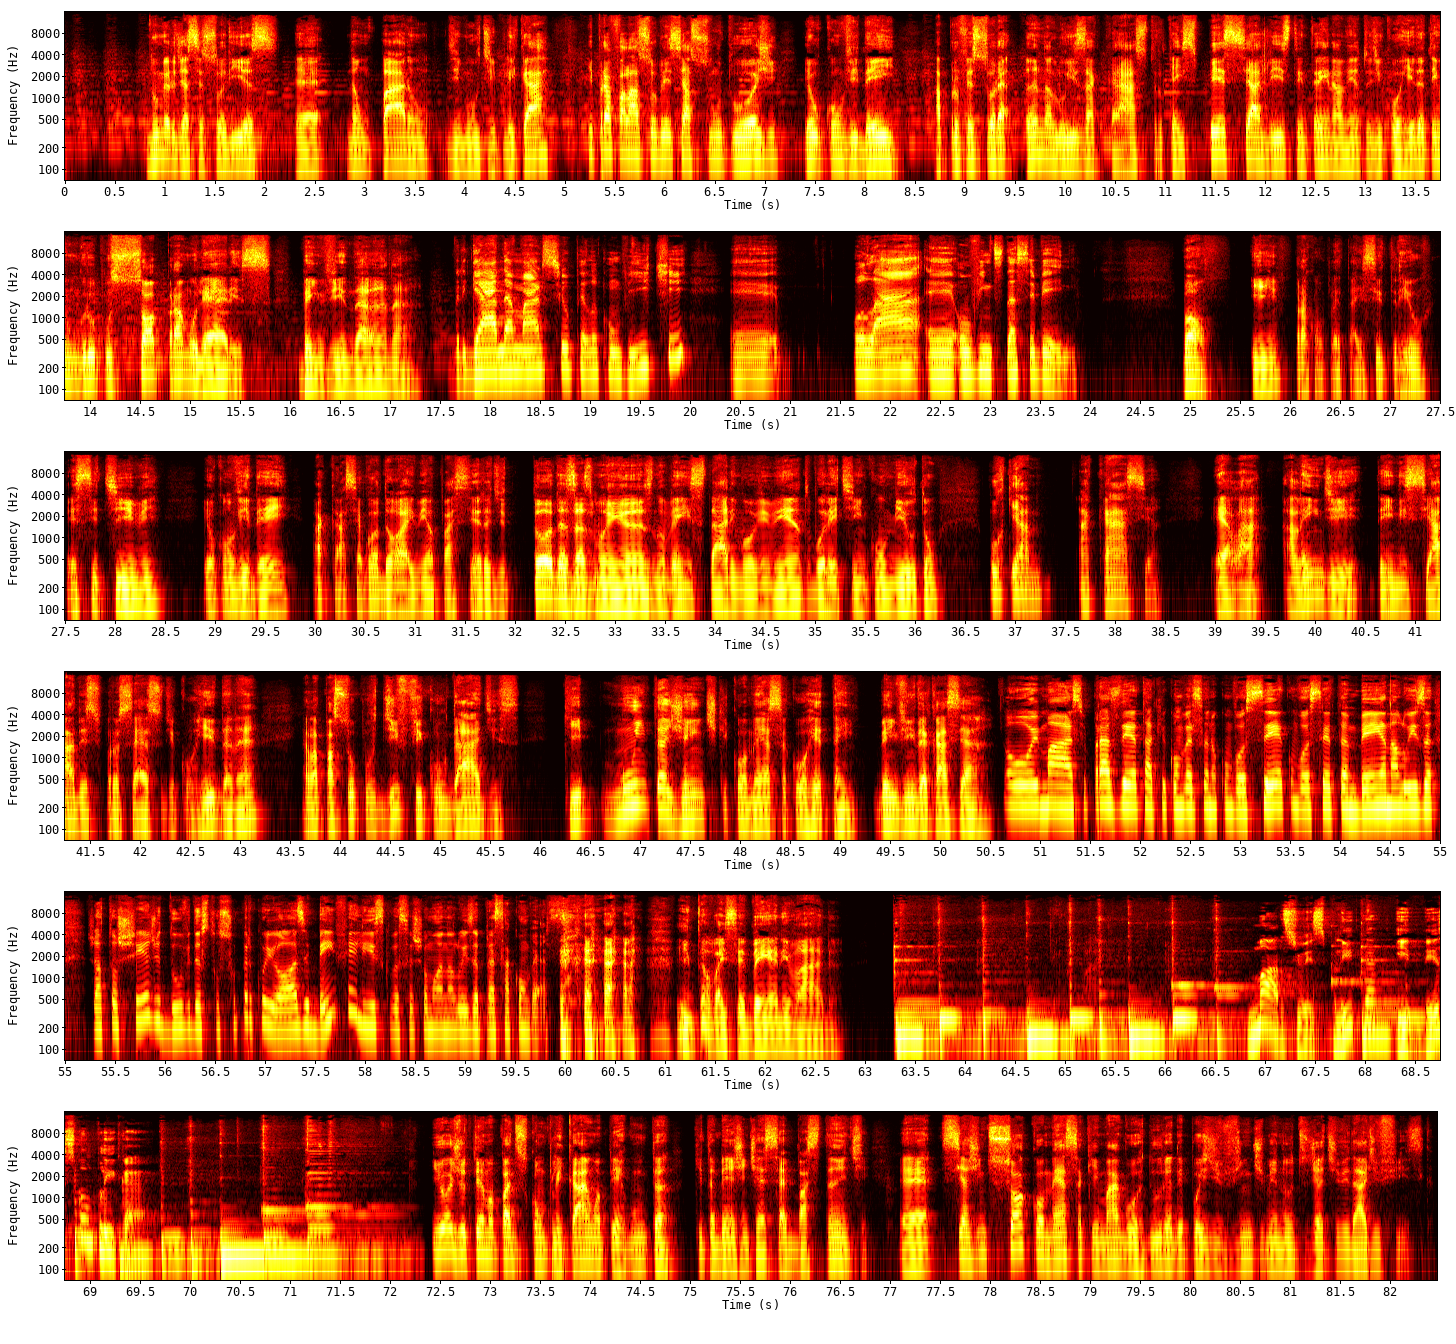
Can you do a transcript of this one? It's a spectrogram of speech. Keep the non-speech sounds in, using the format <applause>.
número de assessorias é, não param de multiplicar. E para falar sobre esse assunto hoje, eu convidei a professora Ana Luísa Castro, que é especialista em treinamento de corrida, tem um grupo só para mulheres. Bem-vinda, Ana. Obrigada, Márcio, pelo convite. É, Olá, é, ouvintes da CBN. Bom, e para completar esse trio, esse time, eu convidei a Cássia Godoy, minha parceira de todas as manhãs no Bem-Estar em Movimento, Boletim com o Milton, porque a, a Cássia, ela, além de ter iniciado esse processo de corrida, né, ela passou por dificuldades que muita gente que começa a correr tem. Bem-vinda, Cássia. Oi, Márcio. Prazer estar aqui conversando com você, com você também, Ana Luísa. Já estou cheia de dúvidas, estou super curiosa e bem feliz que você chamou a Ana Luísa para essa conversa. <laughs> então vai ser bem animado. Márcio explica e descomplica. E hoje o tema para descomplicar é uma pergunta que também a gente recebe bastante é, se a gente só começa a queimar gordura depois de 20 minutos de atividade física.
